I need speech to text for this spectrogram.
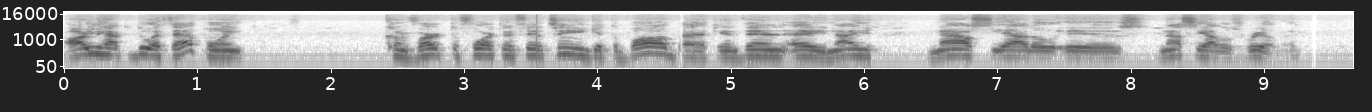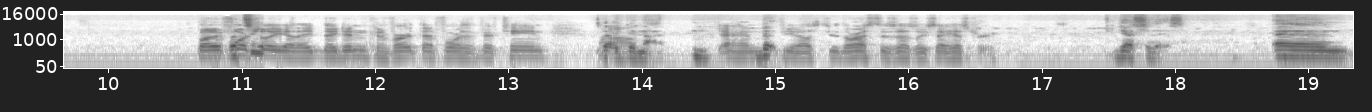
All you have to do at that point, convert the fourth and fifteen, get the ball back, and then hey now you now Seattle is now Seattle's reeling. but unfortunately, yeah, they, they didn't convert that fourth and fifteen. They Um, did not. And The- you know, the rest is as we say history. Yes, it is. And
